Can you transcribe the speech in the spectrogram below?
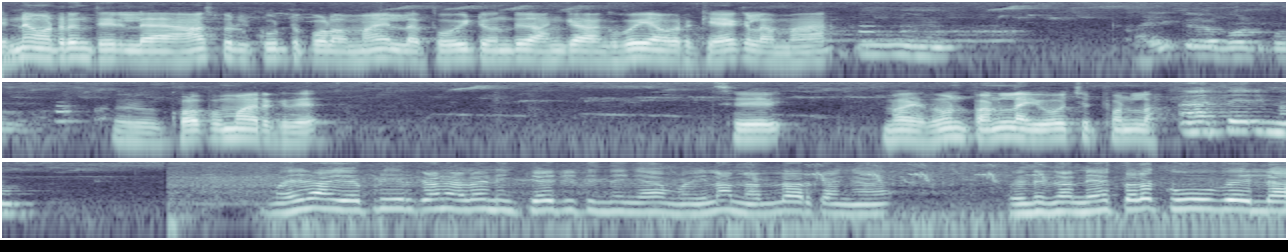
என்ன பண்ணுறதுன்னு தெரியல. ஹாஸ்பிட்டல் கூட்டு போகலாமா இல்லை போயிட்டு வந்து அங்கே அங்கே போய் அவர் கேட்கலாமா? ஒரு குழப்பமாக இருக்குது. சரி. அம்மா ஏதோ ஒன்று பண்ணலாம். யோசிச்சுட்டு பண்ணலாம். ஆ சரிம்மா மயிலா எப்படி இருக்கான்னு எல்லாம் நீங்கள் கேட்டுட்டு இருந்தீங்க. மயிலா நல்லா இருக்காங்க. ரெண்டு நாள் நேற்றெல்லாம் கூவவே இல்லை.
